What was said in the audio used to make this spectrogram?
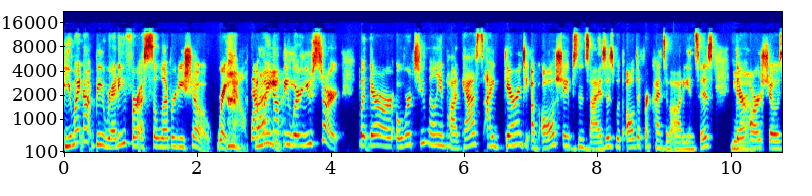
you might not be ready for a celebrity show right now. That right. might not be where you start, but there are over 2 million podcasts. I guarantee of all shapes and sizes with all different kinds of audiences. Yeah. There are shows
